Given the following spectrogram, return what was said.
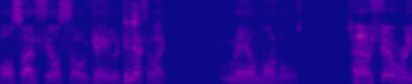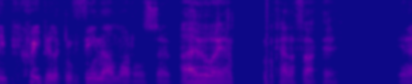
Also, I'd feel so gay looking No. for like male models, and I'd feel really creepy looking for female models. So either way, I'm, I'm kind of fucked there. You know,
